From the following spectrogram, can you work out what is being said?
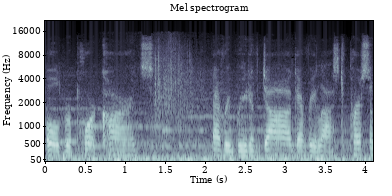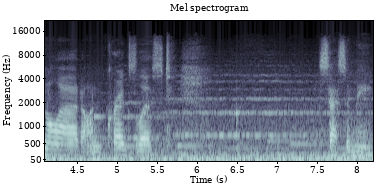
old report cards, every breed of dog, every last personal ad on Craigslist. Sesame,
